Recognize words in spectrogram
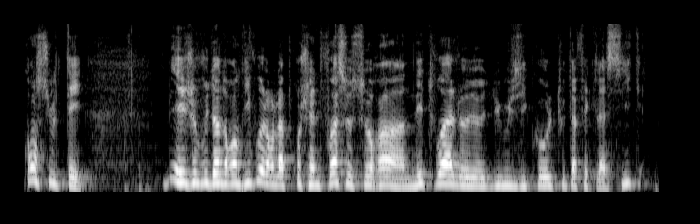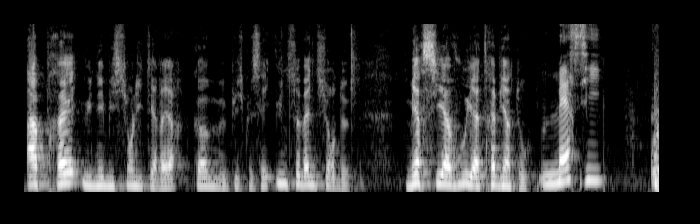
consulter. Et je vous donne rendez-vous. Alors la prochaine fois, ce sera un étoile euh, du musical tout à fait classique, après une émission littéraire, comme puisque c'est une semaine sur deux. Merci à vous et à très bientôt. Merci. Il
